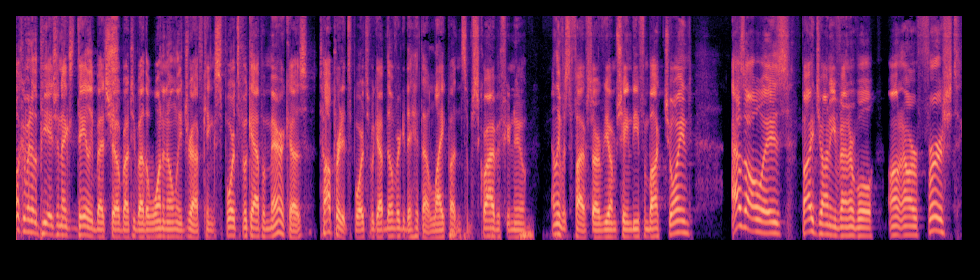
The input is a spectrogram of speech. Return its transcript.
Welcome into the PHNX Daily Bet Show brought to you by the one and only DraftKings Sportsbook app, America's top rated sportsbook app. Don't forget to hit that like button, subscribe if you're new, and leave us a five star review. I'm Shane Diefenbach, joined as always by Johnny Venerable on our first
